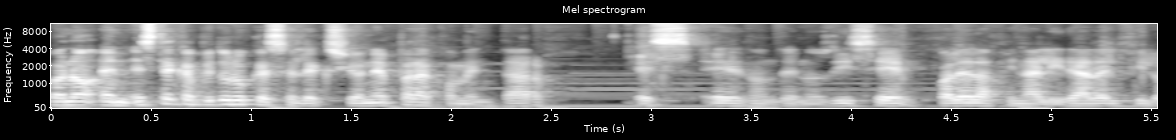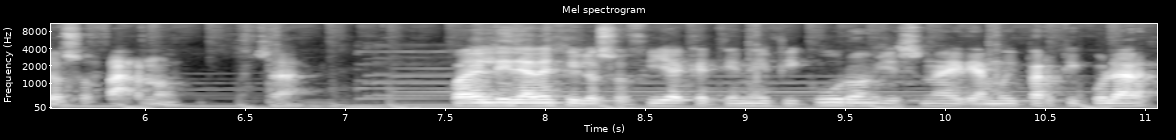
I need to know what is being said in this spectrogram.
Bueno, en este capítulo que seleccioné para comentar es eh, donde nos dice cuál es la finalidad del filosofar, ¿no? O sea, cuál es la idea de filosofía que tiene Epicuro, y es una idea muy particular,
